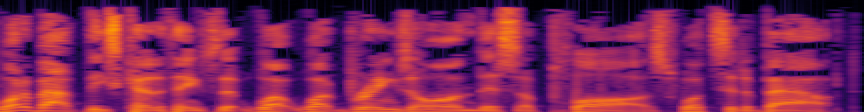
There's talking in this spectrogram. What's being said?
What about these kind of things? That what what brings on this applause? What's it about?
